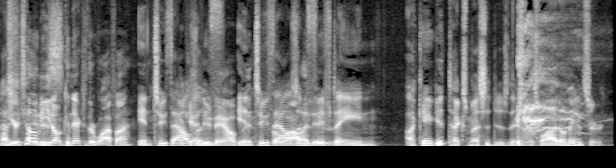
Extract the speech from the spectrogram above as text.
huh. You're telling it me you don't connect to their Wi-Fi? in 2000 Okay, I do now, in but for a while I didn't. 2015 I can't get text messages there. That's why I don't answer.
